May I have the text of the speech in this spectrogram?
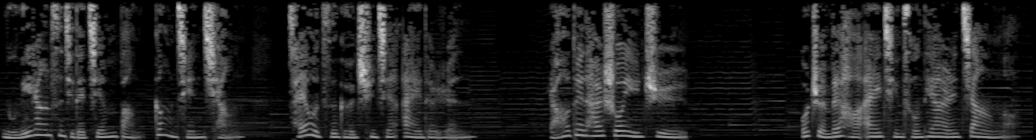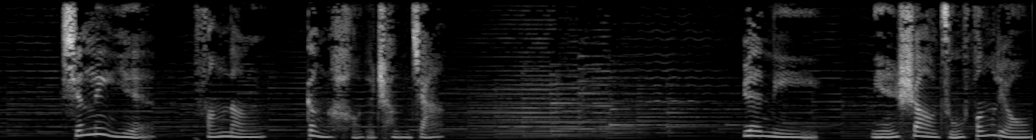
努力让自己的肩膀更坚强，才有资格去见爱的人，然后对他说一句：“我准备好爱情从天而降了，先立业。”方能更好的成家。愿你年少足风流，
